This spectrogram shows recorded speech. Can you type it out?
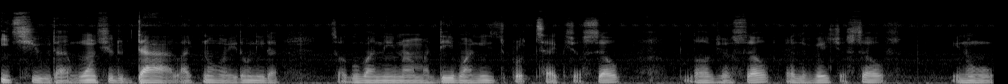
eats you, that wants you to die. Like no, you don't need that. So I go by name now Madiba. I need to protect yourself, love yourself, elevate yourself, you know,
